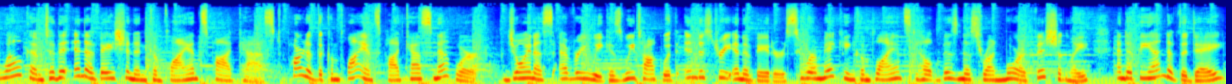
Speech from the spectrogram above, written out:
Welcome to the Innovation and Compliance Podcast, part of the Compliance Podcast Network. Join us every week as we talk with industry innovators who are making compliance to help business run more efficiently and at the end of the day,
